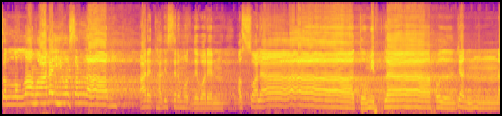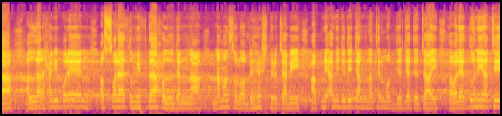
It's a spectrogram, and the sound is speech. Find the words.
সাল্লাহ আলাইহি ওয়াসাল্লাম আরেক হাদিসের মধ্যে বলেন আল্লাহর হাবিব বলেন জান্নাহ, নামাজ হলো বেহেশতের চাবি। আপনি, আমি যদি জান্নাতের মধ্যে যেতে চাই, তাহলে দুনিয়াতে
